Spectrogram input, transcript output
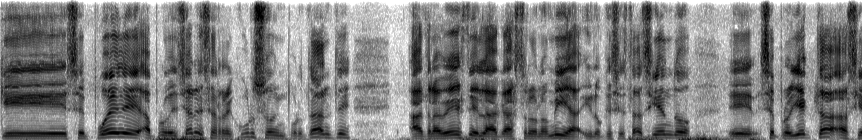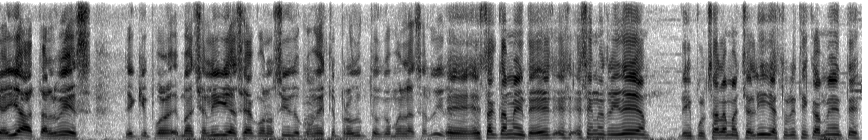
que se puede aprovechar ese recurso importante a través de la gastronomía y lo que se está haciendo eh, se proyecta hacia allá tal vez de que Machalilla sea conocido con este producto como es la sardina. Eh, exactamente, esa es nuestra idea de impulsar la Machalilla turísticamente,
